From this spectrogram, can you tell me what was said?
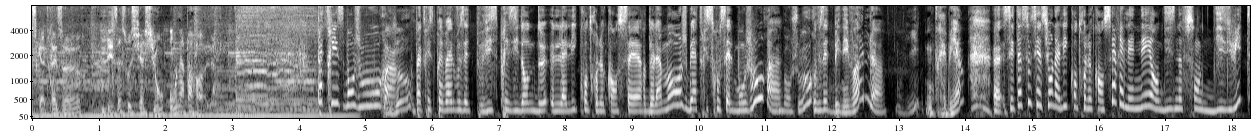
Jusqu'à 13h, les associations ont la parole. Patrice, bonjour. Bonjour. Patrice Préval, vous êtes vice-présidente de la Ligue contre le cancer de la Manche. Béatrice Roussel, bonjour. Bonjour. Vous êtes bénévole Oui. Très bien. Euh, cette association, la Ligue contre le cancer, elle est née en 1918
